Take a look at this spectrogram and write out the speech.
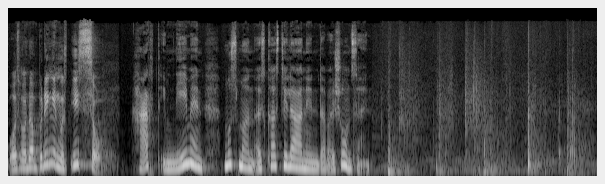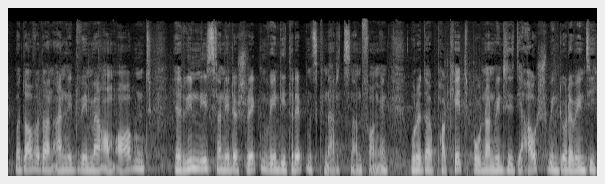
was man dann bringen muss. Ist so. Hart im Nehmen muss man als Kastellanin dabei schon sein. Man darf dann auch nicht, wenn man am Abend herin ist, dann nicht erschrecken, wenn die Treppen das Knarzen anfangen oder der Parkettboden an, wenn sich der ausschwingt oder wenn sich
